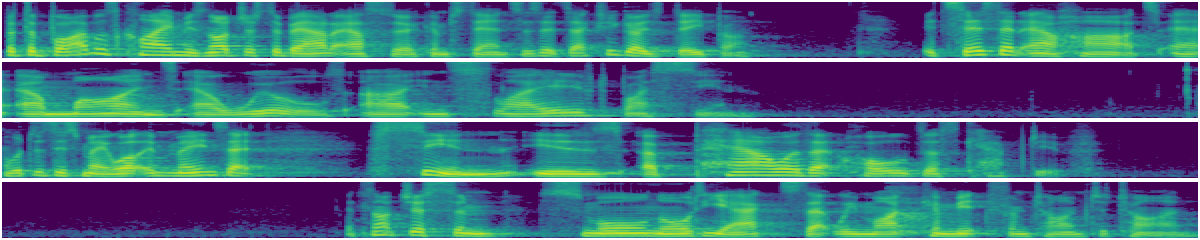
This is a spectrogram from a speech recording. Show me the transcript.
But the Bible's claim is not just about our circumstances, it actually goes deeper. It says that our hearts, our minds, our wills are enslaved by sin. What does this mean? Well, it means that sin is a power that holds us captive. It's not just some small naughty acts that we might commit from time to time.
